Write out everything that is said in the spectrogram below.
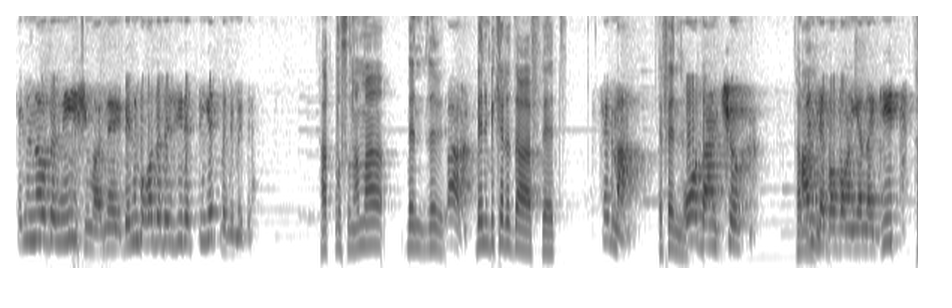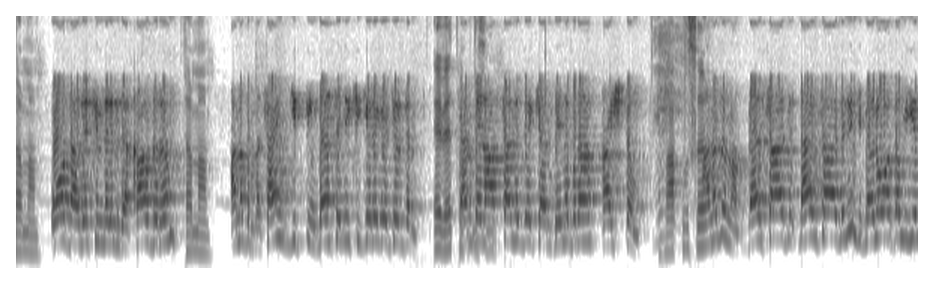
Senin orada ne işin var? Ne? Beni bu kadar rezil ettin yetmedi mi de? Haklısın ama ben de Bak. beni bir kere daha affet. Selma, Efendim. oradan çık. Tamam. Anne babanın yanına git. Tamam. Orada resimlerimi de kaldırın. Tamam. Anladın mı? Sen gittin. Ben seni iki kere götürdüm. Evet Sen haklısın. beni hastanedeyken beni bırakıp kaçtın. Haklısın. Anladın mı? Ben sadece ben sadece dedim ki ben o adamı yıl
